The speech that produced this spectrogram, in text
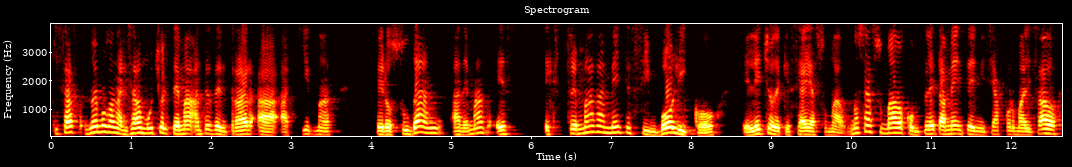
quizás no hemos analizado mucho el tema antes de entrar a, a más, pero Sudán además es extremadamente simbólico el hecho de que se haya sumado. No se ha sumado completamente ni se ha formalizado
